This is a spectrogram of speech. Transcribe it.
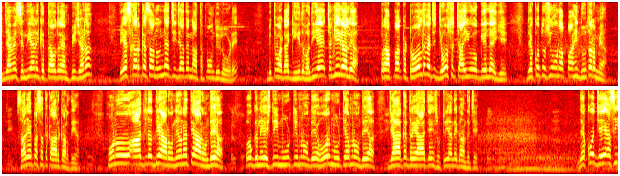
ਜਿਵੇਂ ਸਿੰਧੀਆਂ ਨੇ ਕੀਤਾ ਉਧਰ ਐਮਪੀ ਚ ਹਨਾ ਇਸ ਕਰਕੇ ਸਾਨੂੰ ਇਹਨਾਂ ਚੀਜ਼ਾਂ ਤੇ ਨੱਥ ਪਾਉਣ ਦੀ ਲੋੜ ਏ। ਵੀ ਤੁਹਾਡਾ ਗੀਤ ਵਧੀਆ ਹੈ ਚੰਗੀ ਗੱਲ ਆ। ਪਰ ਆਪਾਂ ਕੰਟਰੋਲ ਦੇ ਵਿੱਚ ਜੋ ਸਚਾਈ ਉਹ ਅੱਗੇ ਲਿਆਈਏ। ਦੇਖੋ ਤੁਸੀਂ ਹੁਣ ਆਪਾਂ ਹਿੰਦੂ ਧਰਮ ਆ। ਸਾਰੇ ਆਪਾਂ ਸਤਿਕਾਰ ਕਰਦੇ ਆ। ਹੁਣ ਉਹ ਆ ਜਿਹੜੇ ਤਿਉਹਾਰ ਹੁੰਦੇ ਉਹਨਾਂ ਤਿਉਹਾਰ ਹੁੰਦੇ ਆ। ਉਹ ਗਣੇਸ਼ ਦੀ ਮੂਰਤੀ ਬਣਾਉਂਦੇ ਹੋਰ ਮੂਰਤੀਆਂ ਬਣਾਉਂਦੇ ਆ ਜਾ ਕੇ ਦਰਿਆ 'ਚ ਹੀ ਸੁੱਟੀ ਜਾਂਦੇ ਗੰਦ 'ਚ। ਦੇਖੋ ਜੇ ਅਸੀਂ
